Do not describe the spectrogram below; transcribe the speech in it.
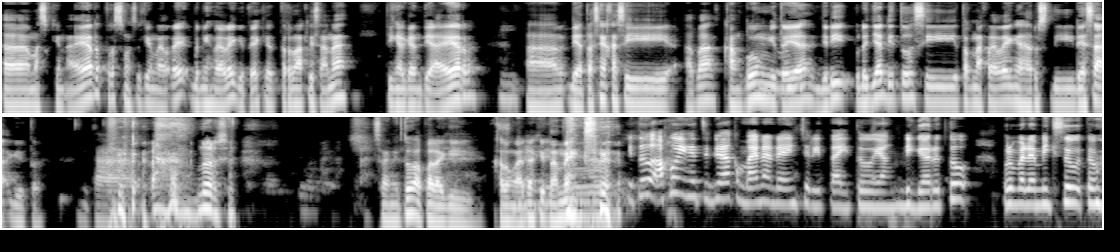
eh, masukin air, terus masukin lele, benih lele gitu ya, kita ternak di sana, tinggal ganti air, Hmm. eh, di atasnya kasih apa kangkung gitu ya, jadi udah jadi tuh si ternak lele nggak harus di desa gitu. Benar sih. Selain itu apalagi kalau nggak ada kita itu- next. itu aku inget juga kemarin ada yang cerita itu yang di Garut tuh belum ada mixu tuh.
